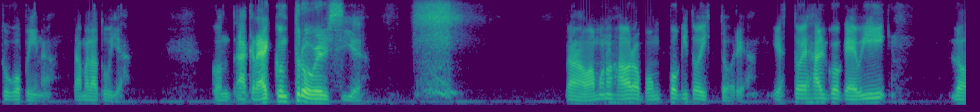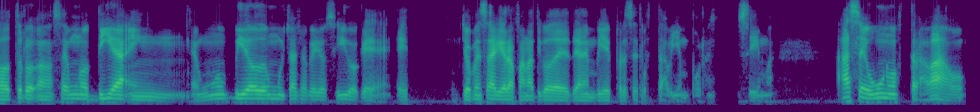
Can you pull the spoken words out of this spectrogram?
¿Tú qué opinas? Dame la tuya. Con- a crear controversia. Bueno, vámonos ahora por un poquito de historia. Y esto es algo que vi los otros, hace unos días en, en un video de un muchacho que yo sigo que es- yo pensaba que era fanático de, de la NBA, pero tipo está bien por encima. Hace unos trabajos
